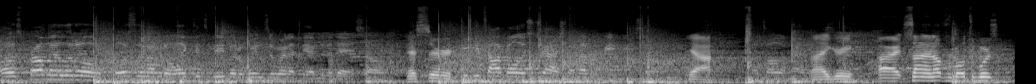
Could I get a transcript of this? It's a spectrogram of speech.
Well, it's probably a little closer than I would have liked it to be, but a win's a win at the end of the day. So Yes, sir. he can talk all this trash, he'll never beat me. So Yeah, that's all that matters. I agree. All right, signing up for both.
